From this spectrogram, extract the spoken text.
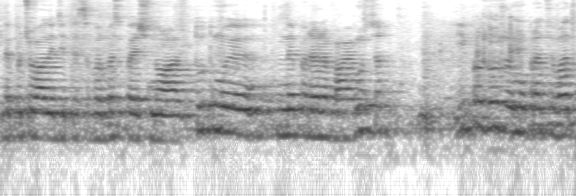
де почували діти себе безпечно. А тут ми не перериваємося і продовжуємо працювати.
